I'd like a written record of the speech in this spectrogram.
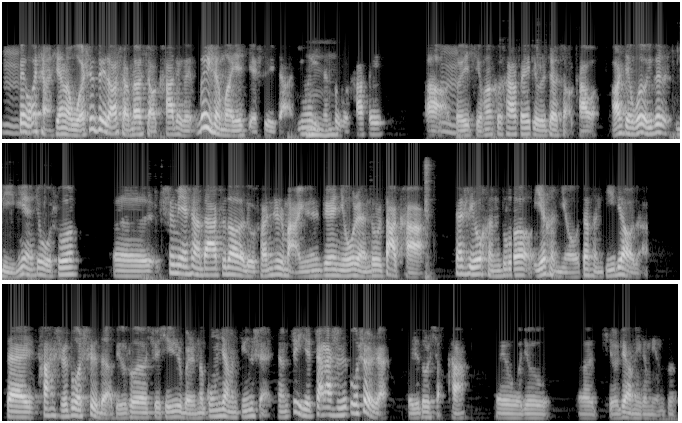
嗯，被我抢先了。我是最早想到小咖这个，为什么也解释一下？因为以前做过咖啡啊，所以喜欢喝咖啡就是叫小咖。而且我有一个理念，就我说，呃，市面上大家知道的柳传志、马云这些牛人都是大咖，但是有很多也很牛但很低调的，在踏实做事的，比如说学习日本人的工匠精神，像这些扎扎实实做事的人，我觉得都是小咖，所以我就呃起了这样的一个名字。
